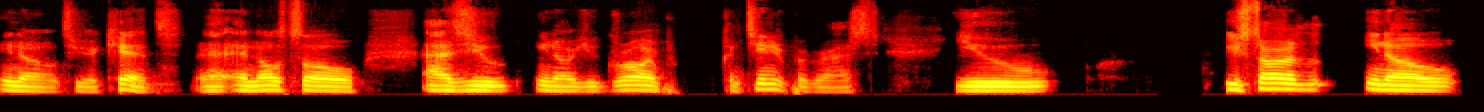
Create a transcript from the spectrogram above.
you know to your kids, and, and also as you you know you grow and continue to progress, you you start you know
